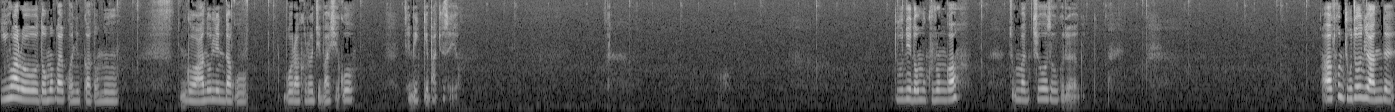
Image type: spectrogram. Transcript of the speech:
2화로 넘어갈 거니까 너무 이거 안 올린다고 뭐라 그러지 마시고 재밌게 봐주세요. 눈이 너무 그런가? 좀만 키워서 그려야겠다. 아, 손 조절이 안 돼.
